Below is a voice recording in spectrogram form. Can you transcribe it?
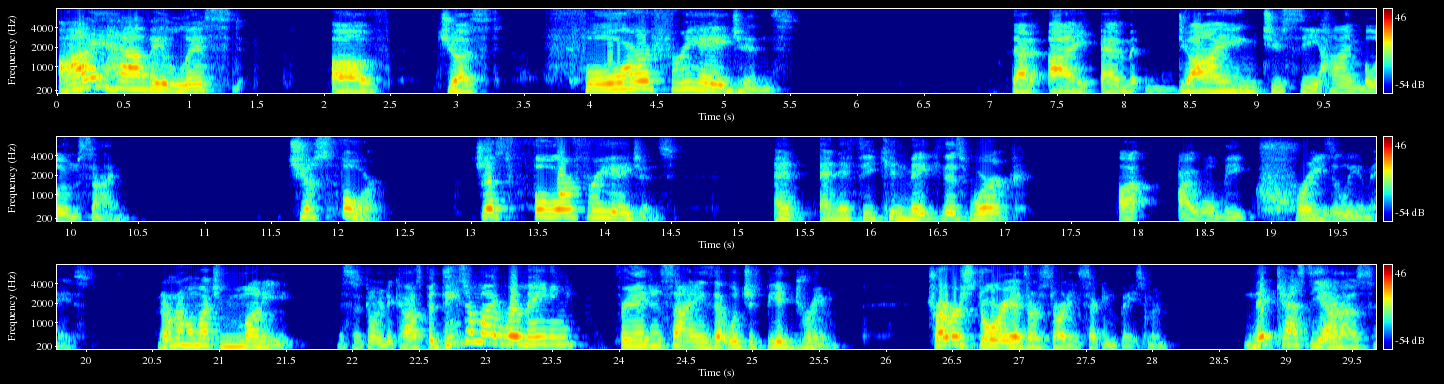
I have a list of just four free agents that I am dying to see Chaim Bloom sign. Just four. Just four free agents. And and if he can make this work, I I will be crazily amazed. I don't know how much money this is going to cost, but these are my remaining free agent signings that would just be a dream. Trevor Story as our starting second baseman, Nick Castellanos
